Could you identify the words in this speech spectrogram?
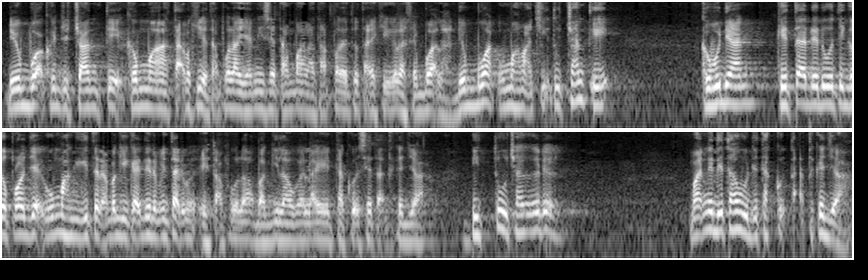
Dia buat kerja cantik, kemas, tak bagi tak apalah yang ni saya tambah lah, tak apalah itu tak kira lah saya buat lah. Dia buat rumah makcik tu cantik. Kemudian kita ada dua tiga projek rumah kita nak bagi kat dia dan minta dia, eh tak apalah bagilah orang lain takut saya tak terkejar. Itu cara dia. Maknanya dia tahu dia takut tak terkejar.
